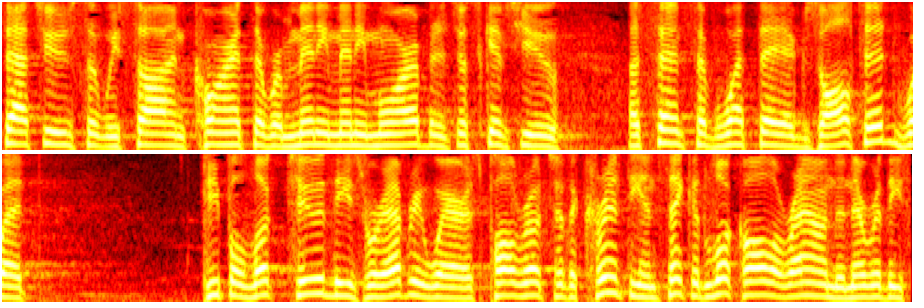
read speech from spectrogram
statues that we saw in Corinth. There were many, many more, but it just gives you a sense of what they exalted, what people looked to. These were everywhere. As Paul wrote to the Corinthians, they could look all around, and there were these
